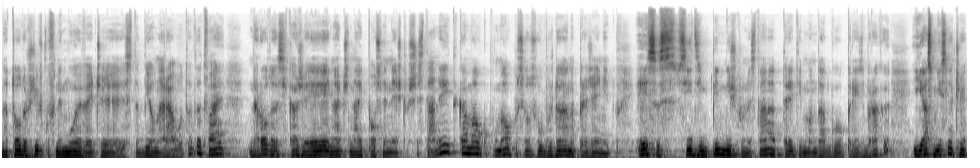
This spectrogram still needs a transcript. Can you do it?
на Тодор Живков не му е вече стабилна работата. Това е народа да си каже, е, значи най-после нещо ще стане и така малко по малко се освобождава напрежението. Е, с Си Цзинпин нищо не стана, трети мандат го преизбраха и аз мисля, че...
